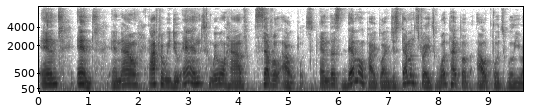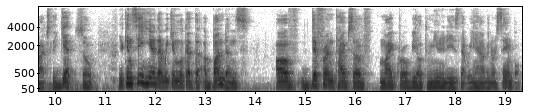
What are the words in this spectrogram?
and end. And now after we do end, we will have several outputs. And this demo pipeline just demonstrates what type of outputs will you actually get. So you can see here that we can look at the abundance of different types of microbial communities that we have in our sample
